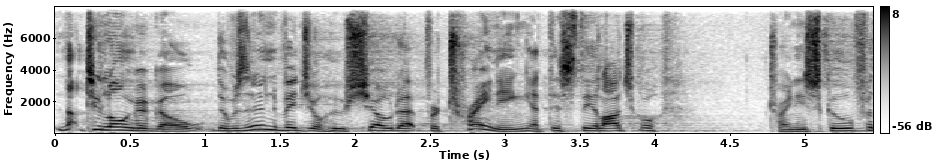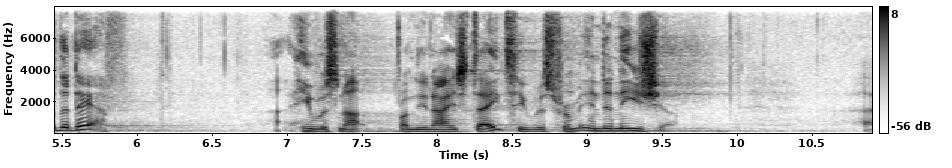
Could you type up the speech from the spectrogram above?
not too long ago, there was an individual who showed up for training at this theological training school for the deaf. He was not from the United States, he was from Indonesia. Uh,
